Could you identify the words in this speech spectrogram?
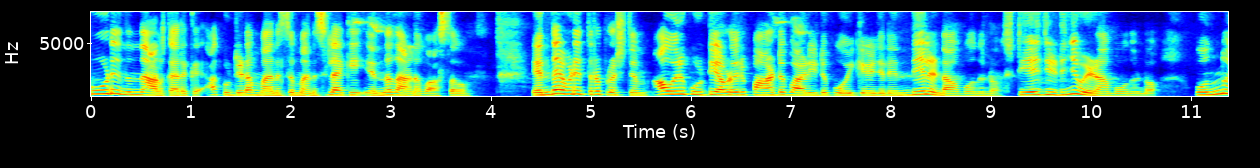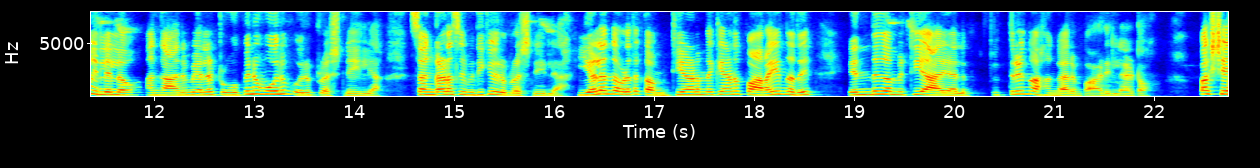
കൂടി നിന്ന ആൾക്കാരൊക്കെ ആ കുട്ടിയുടെ മനസ്സ് മനസ്സിലാക്കി എന്നതാണ് വാസ്തവം. എന്താ ഇവിടെ ഇത്ര പ്രശ്നം? ആ ഒരു കുട്ടി അവിടെ ഒരു പാട്ട് പാടിയിട്ട് പോയി കഴിഞ്ഞാൽ എന്തേലും ഉണ്ടാകാൻ പോകുന്നുണ്ടോ? സ്റ്റേജ് ഇടിഞ്ഞു വീഴാൻ പോകുന്നുണ്ടോ? ഒന്നുമില്ലല്ലോ. ആ ഗാനമേള ട്രൂപ്പിന് പോലും ഒരു പ്രശ്നമില്ല. സംഘാടക സമിതിക്ക് ഒരു പ്രശ്നമില്ല. ഇയാൾ എന്താ അവിടുത്തെ കമ്മിറ്റിയാണെന്നൊക്കെയാണ് പറയുന്നത്? എന്ത് കമ്മിറ്റി ആയാലും. ഇത്രയൊന്നും അഹങ്കാരം പാടില്ല കേട്ടോ. പക്ഷേ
